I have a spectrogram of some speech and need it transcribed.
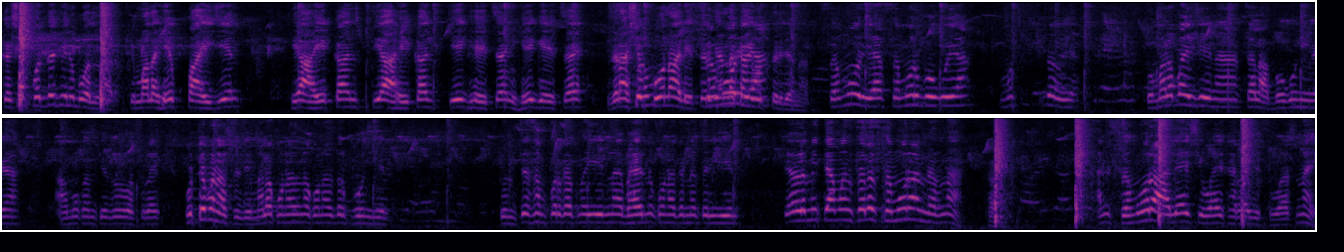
कशा पद्धतीने बोलणार? की मला हे पाहिजे हे आहे का ते आहे का ते घ्यायचं आणि हे घ्यायचं आहे? जर असे फोन आले तर त्यांना समोर काय या. उत्तर देणार? समोर या समोर बघूया. मग जाऊया तुम्हाला पाहिजे ना? चला बघून येऊया. अमुक आमच्याजवळ वस्त्र आहे. कुठं पण असू दे मला कोणाचा ना कोणाचा तर फोन येईल. तुमच्या संपर्कात येईल ना बाहेरनं कोणाकडनं तरी येईल. त्यावेळेला मी त्या माणसाला समोर आणणार ना? हा. आणि समोर आल्याशिवाय खरा विश्वास नाही.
